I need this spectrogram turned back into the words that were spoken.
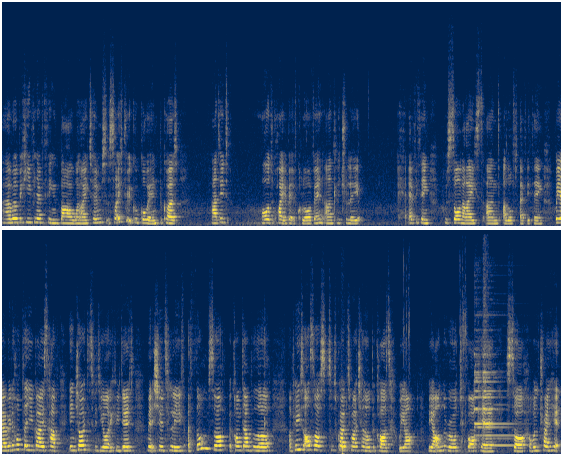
I will be keeping everything bar one items so it's pretty good going because I did order quite a bit of clothing and literally everything was so nice and I loved everything. But yeah I really hope that you guys have enjoyed this video. If you did make sure to leave a thumbs up a comment down below. And please also subscribe to my channel because we are we are on the road to 4k so I want to try and hit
